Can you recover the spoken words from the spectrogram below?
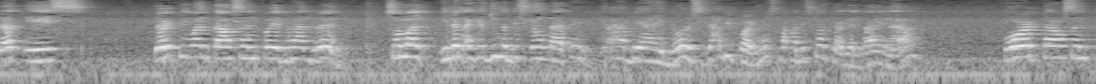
that is 31,500. So, mag, ilan agad yung na-discount natin? Grabe, idols. Grabe, partners. Naka-discount ka agad tayo ng 4,500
